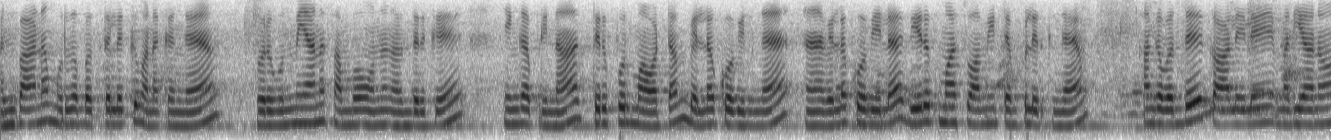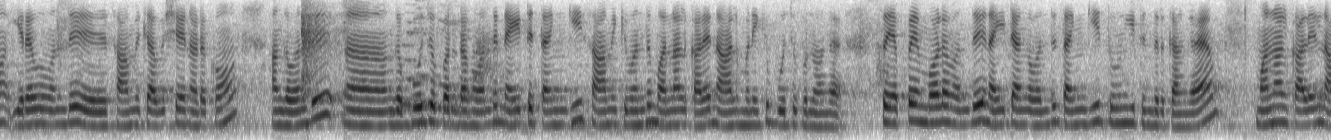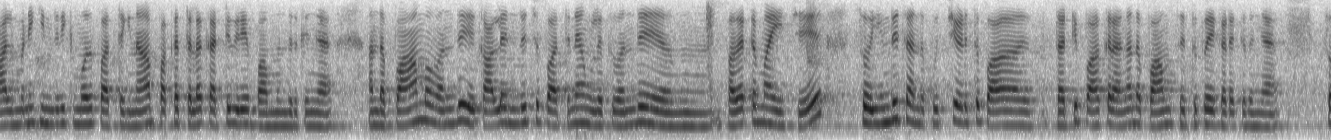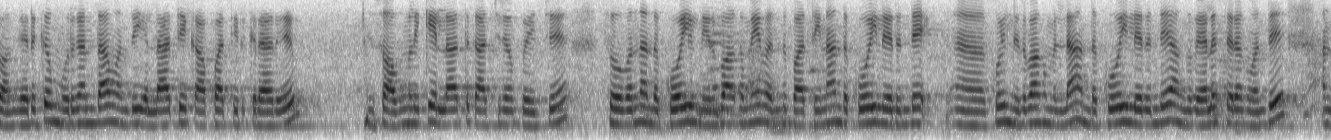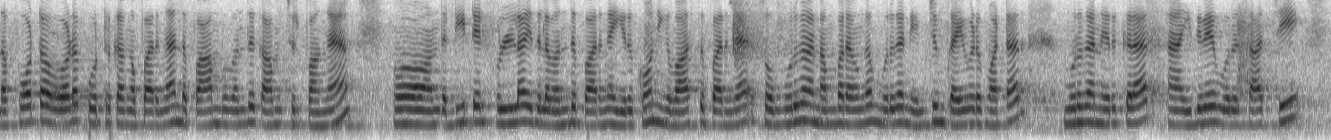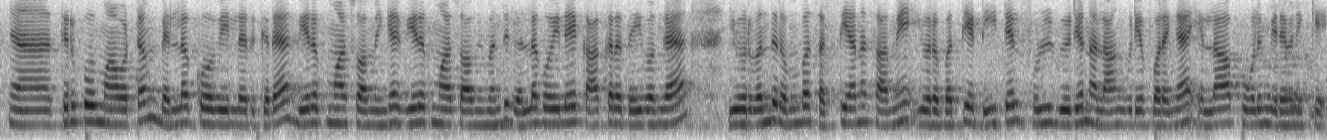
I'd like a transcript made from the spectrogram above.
அன்பான முருக பக்தர்களுக்கு வணக்கங்க. ஒரு உண்மையான சம்பவம் ஒன்று நடந்திருக்கு. எங்கே அப்படின்னா திருப்பூர் மாவட்டம் வெள்ளக்கோவிலுங்க. வெள்ளக்கோவிலில் வீரகுமார் சுவாமி டெம்பிள் இருக்குங்க. அங்கே வந்து காலையில் மதியானம் இரவு வந்து சாமிக்கு அபிஷேகம் நடக்கும். அங்கே வந்து அங்கே பூஜை பண்ணுறவங்க வந்து நைட்டு தங்கி சாமிக்கு வந்து மறுநாள் காலையில் நாலு மணிக்கு பூஜை பண்ணுவாங்க. ஸோ எப்பயும் போல் வந்து நைட்டு அங்கே வந்து தங்கி தூங்கிட்டு இருந்திருக்காங்க. மறுநாள் காலையில் நாலு மணிக்கு எந்திரிக்கும் போது பார்த்தீங்கன்னா பக்கத்தில் கட்டுவிரியம் பாம்பு வந்துருக்குங்க. அந்த பாம்பை வந்து காலையில் எந்திரிச்சு பார்த்தோன்னே அவங்களுக்கு வந்து பதட்டமாயிடுச்சு. ஸோ எந்திரிச்சு அந்த குச்சி எடுத்து பா தட்டி பார்க்குறாங்க அந்த பாம்பு செத்து போய் கிடக்குதுங்க. ஸோ அங்கே இருக்க முருகன் தான் வந்து எல்லாத்தையும் காப்பாற்றிருக்கிறாரு ஸோ அவங்களுக்கே எல்லாத்துக்கும் ஆச்சரியம் போயிடுச்சு. ஸோ வந்து அந்த கோயில் நிர்வாகமே வந்து பார்த்திங்கன்னா அந்த கோயிலிருந்தே கோயில் நிர்வாகம் இல்லை அந்த கோயிலிருந்தே அங்கே வேலை செய்கிறவங்க வந்து அந்த ஃபோட்டோவோடு போட்டிருக்காங்க பாருங்கள் அந்த பாம்பு வந்து காமிச்சிருப்பாங்க. அந்த டீட்டெயில் ஃபுல்லாக இதில் வந்து பாருங்கள் இருக்கும். நீங்கள் வாஸ்து பாருங்கள் ஸோ முருகனை நம்புகிறவங்க முருகன் நெஞ்சும் கைவிட மாட்டார். முருகன் இருக்கிறார். இதுவே ஒரு சாட்சி. திருப்பூர் மாவட்டம் வெள்ளக்கோவிலில் இருக்கிற வீரகுமார் சுவாமிங்க வீரகுமார் சுவாமி வந்து வெள்ளை கோயிலே காக்கிற தெய்வங்க. இவர் வந்து ரொம்ப சக்தியான சாமி. இவரை பற்றிய டீட்டெயில் ஃபுல் வீடியோ நான் லாங் வீடியோ போடுறேங்க எல்லா புகழும் இறைவனுக்கே.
